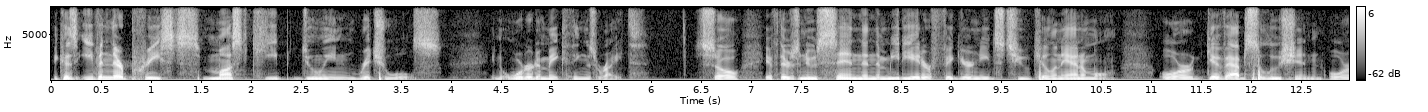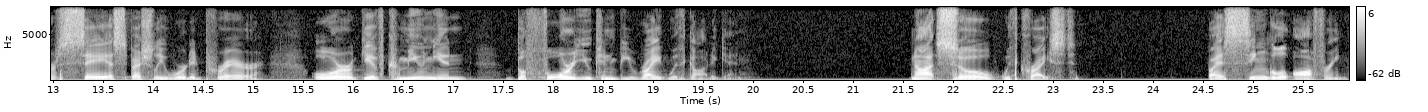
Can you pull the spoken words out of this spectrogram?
because even their priests must keep doing rituals in order to make things right. So, if there's new sin, then the mediator figure needs to kill an animal, or give absolution, or say a specially worded prayer, or give communion before you can be right with God again. Not so with Christ. By a single offering,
